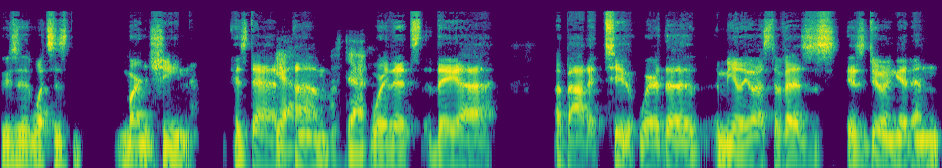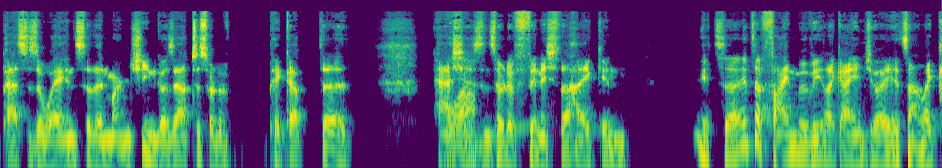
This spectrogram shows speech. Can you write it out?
who's it? What's his Martin Sheen, his dad. Yeah. um, His dad. where that's they uh, about it too, where the Emilio Estevez is doing it and passes away, and so then Martin Sheen goes out to sort of pick up the ashes Oh, wow. and sort of finish the hike, and it's a it's a fine movie. Like I enjoy it. It's not like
